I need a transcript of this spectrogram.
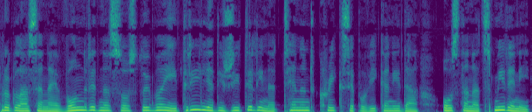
Прогласена е вонредна состојба и 3000 жители на Тенант Крик се повикани да останат смирени,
